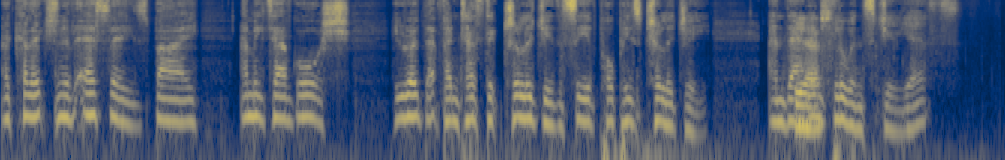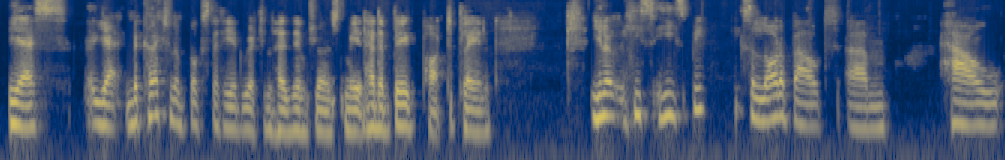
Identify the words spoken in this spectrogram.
a collection of essays by Amitav Ghosh, who wrote that fantastic trilogy, the Sea of Poppies trilogy, and that yes. influenced you, yes? Yes, yeah. The collection of books that he had written had influenced me. It had a big part to play in. You know, he he speaks a lot about um, how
